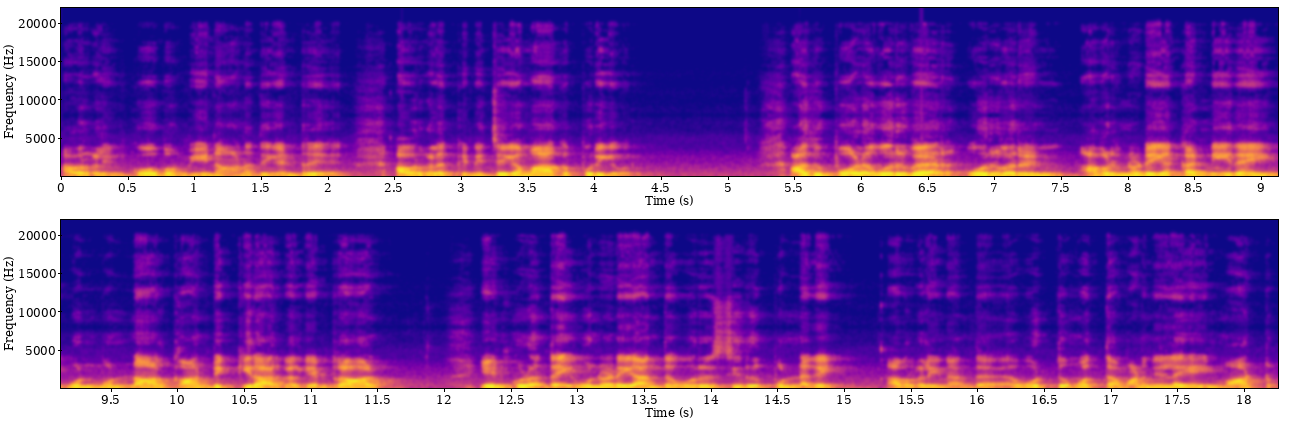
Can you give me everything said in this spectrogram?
அவர்களின் கோபம் வீணானது என்று அவர்களுக்கு நிச்சயமாக புரிய வரும். அதுபோல ஒருவர் ஒருவரின் அவரினுடைய கண்ணீரை உன் முன்னால் காண்பிக்கிறார்கள் என்றால் என் குழந்தை உன்னுடைய அந்த ஒரு சிறு புன்னகை அவர்களின் அந்த ஒட்டுமொத்த மனநிலையை மாற்றும்.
